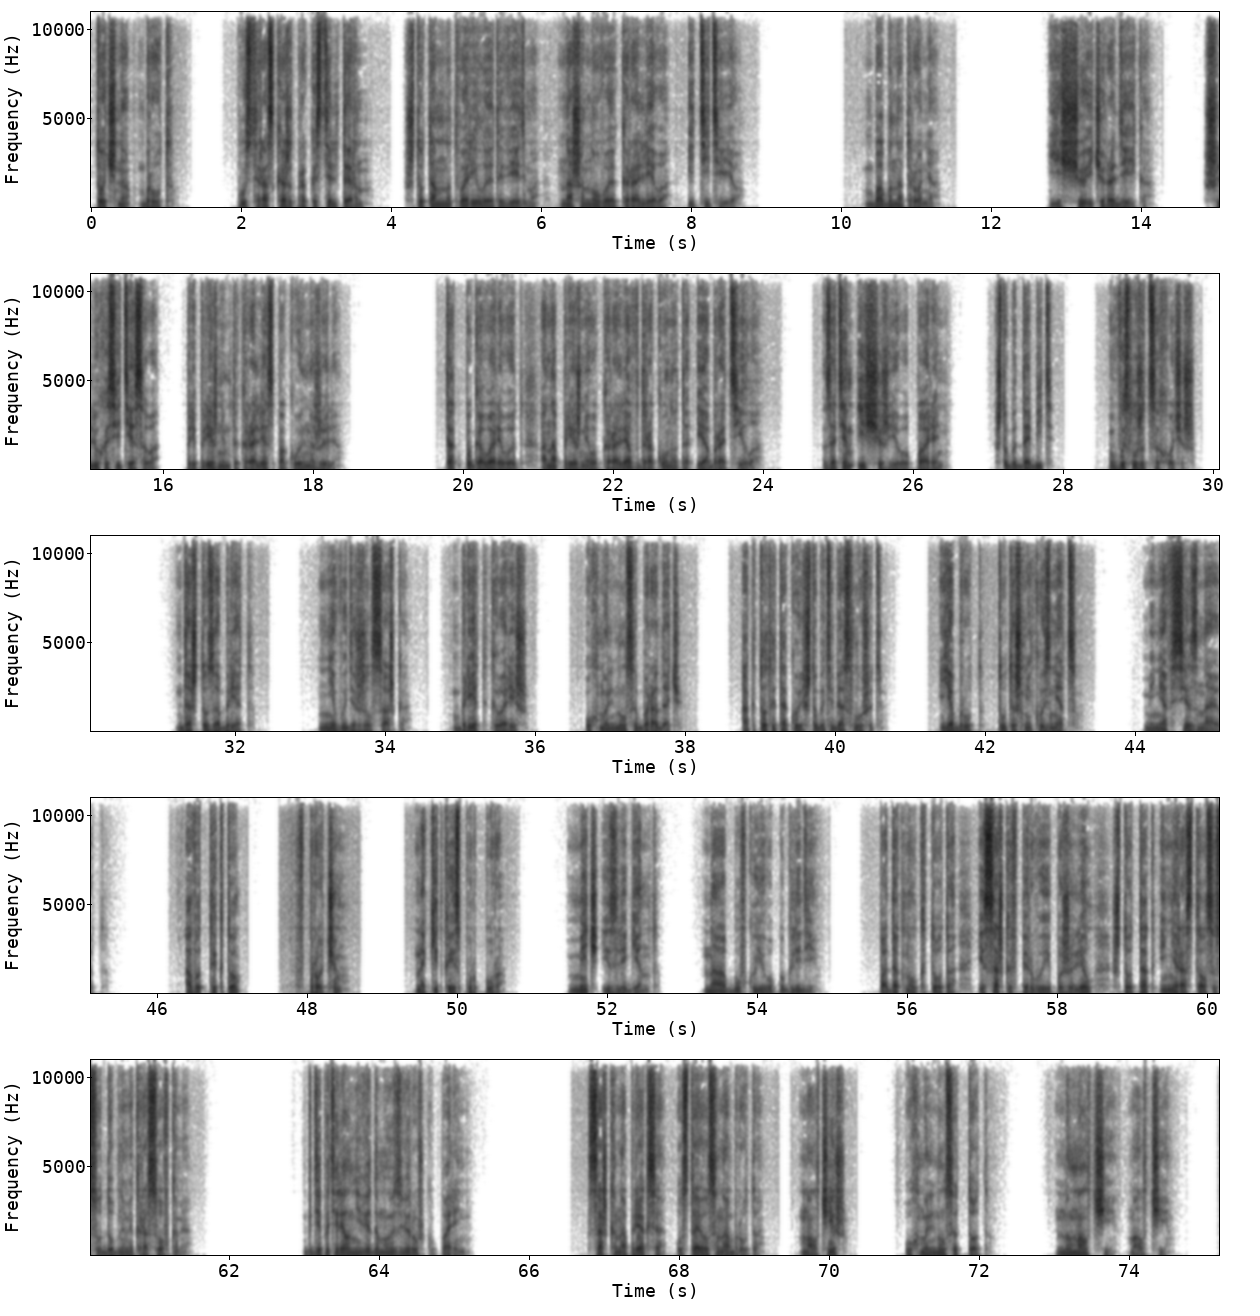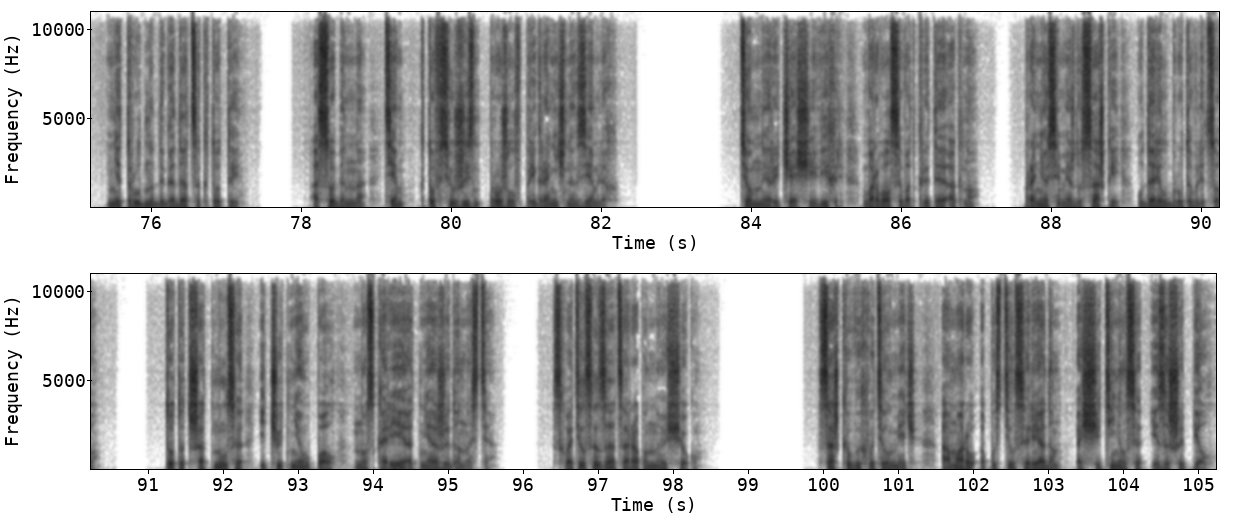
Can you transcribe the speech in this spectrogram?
Точно, Брут. Пусть расскажет про Кастельтерн что там натворила эта ведьма, наша новая королева, идите ее. Баба на троне. Еще и чародейка. Шлюха Ситесова. При прежнем-то короле спокойно жили. Так поговаривают, она прежнего короля в дракона-то и обратила. Затем ищешь его, парень. Чтобы добить? Выслужиться хочешь. Да что за бред? Не выдержал Сашка. «Бред, говоришь?» Ухмыльнулся бородач. «А кто ты такой, чтобы тебя слушать?» «Я Брут, тутошний кузнец. Меня все знают». «А вот ты кто?» «Впрочем, накидка из пурпура. Меч из легенд. На обувку его погляди». Подакнул кто-то, и Сашка впервые пожалел, что так и не расстался с удобными кроссовками. Где потерял неведомую зверушку парень? Сашка напрягся, уставился на Брута. «Молчишь?» — ухмыльнулся тот. «Ну молчи, молчи. Нетрудно догадаться, кто ты. Особенно тем, кто всю жизнь прожил в приграничных землях». Темный рычащий вихрь ворвался в открытое окно. Пронесся между Сашкой, ударил Брута в лицо. Тот отшатнулся и чуть не упал, но скорее от неожиданности. Схватился за оцарапанную щеку. Сашка выхватил меч, а Мару опустился рядом, ощетинился и зашипел.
